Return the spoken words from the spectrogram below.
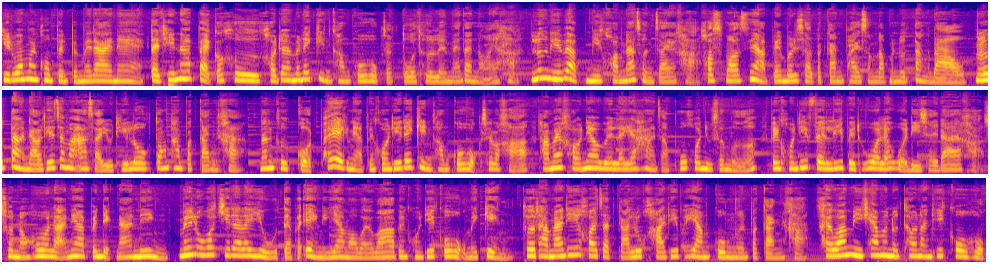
คิดว่ามันคงเป็นไปไม่ได้แน่ แต่ที่น่าแปลกก็คือเขาดันไม่ได้กลิ่นคำโกหกจากตัวเธอเลยแม้แต่น้อยค่ะ เรื่องนี้แบบมีความน่าสนใจค่ะ Cosmos เนี่ยเป็นบริษัทประกันภัยสำหรับมนุษย์ต่างดาว มนุษย์ต่างดาวที่จะมาอาศัยอยู่ที่โลกต้องทำประกันค่ะ นั่นคือกฎพระเอกเนี่ยเป็นคนที่ได้กลิ่นคำโกหกใช่ปะคะทำให้เขาเนี่ยเว้นระยะห่างจากผู้คนอยู่เสมอ เป็นคนที่เฟรนลี่ไปทั่วและหัวดีใช้ได้ค่ะ ส่วนน้องโฮละเนี่ยเป็นเด็กหน้านิ่ง ไม่รู้ว่าคิดอะไรอยู่ แต่พระเอกนิยามเอาไว้ว่าเป็นคนที่โกหกไม่เก่ง เธอทำหน้าที่คอยจัดการลูกค้าที่พยายามโกงเงินประกันค่ะ ใครว่ามีแค่มนุษย์เท่านั้นที่โกหก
